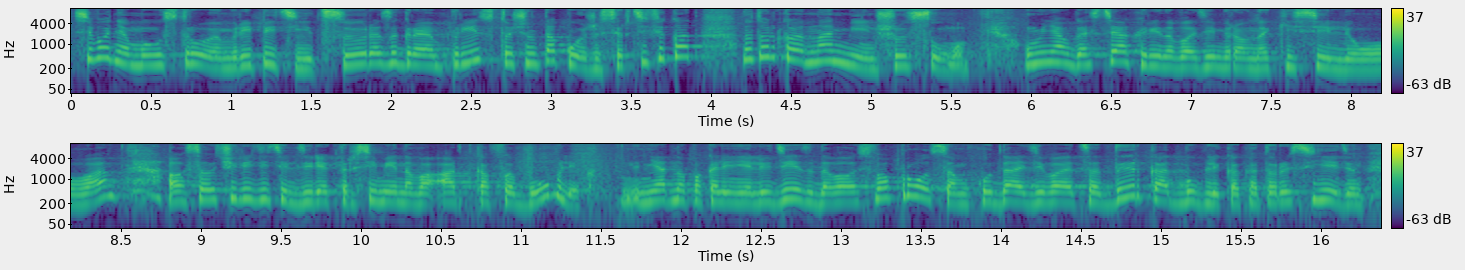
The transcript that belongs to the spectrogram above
Сегодня мы устроим репетицию, разыграем приз, точно такой же сертификат, но только на меньшую сумму. У меня в гостях Ирина Владимировна Киселева, соучредитель, директор семейного арт-кафе «Бублик». Ни одно поколение людей задавалось вопросом, куда девается дырка от бублика, который съеден –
